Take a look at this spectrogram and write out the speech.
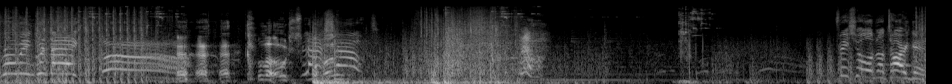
Throwing grenade! Ah! Close Flash out! Visual on a target!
